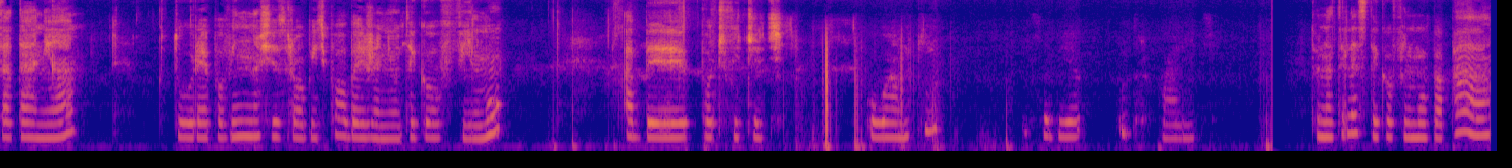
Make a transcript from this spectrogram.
zadania, które powinno się zrobić po obejrzeniu tego filmu, aby poćwiczyć ułamki i sobie utrwalić. To na tyle z tego filmu, pa pa!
